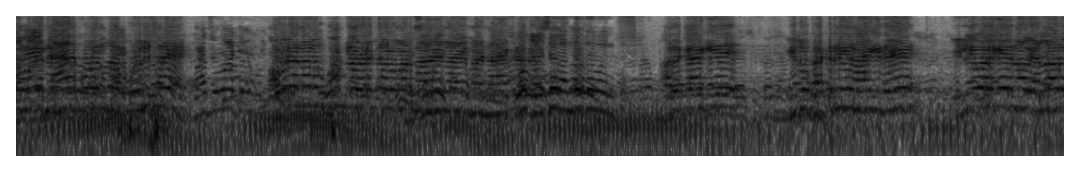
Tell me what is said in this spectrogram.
ನಮಗೆ ನ್ಯಾಯ ಕೊಡುವಂತ ಪೊಲೀಸರೇ ಅವರೇ ನಮಗೆ ಹೋಟ್ಲ ಹೊಡೆ ಚಾಲು ಮಾಡಿ ನಾವೇ ನ್ಯಾಯ. ಅದಕ್ಕಾಗಿ ಇದು ಘಟನೆ ಏನಾಗಿದೆ ಇಲ್ಲಿವರೆಗೆ ನಾವು ಎಲ್ಲರೂ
